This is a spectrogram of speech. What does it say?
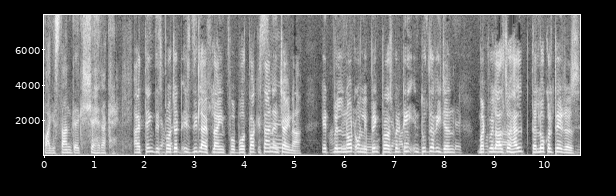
Pakistan. I think this project is the lifeline for both Pakistan and China. It will not only bring prosperity into the region, but will also help the local traders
